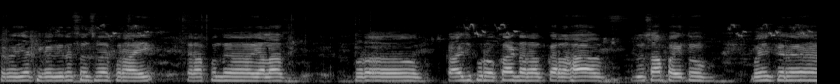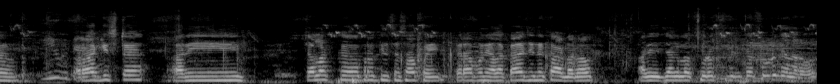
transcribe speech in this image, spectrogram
तर या ठिकाणी रसल्स वायपर आहे. तर आपण याला थोडं काळजीपूर्वक काढणार आहोत कारण हा जो साप आहे तो भयंकर रागिष्ट आणि चलक प्रतीचा साप आहे. तर आपण याला काळजीने काढणार आहोत आणि जंगलात सुरक्षितरित्या सोडून देणार आहोत.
